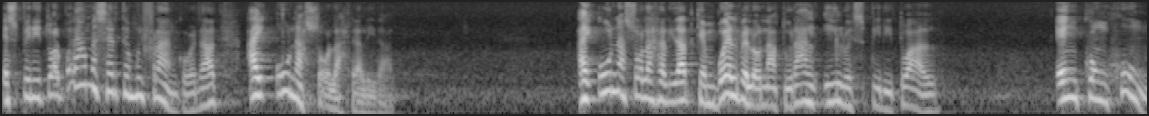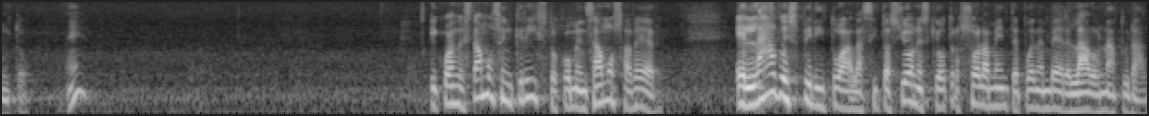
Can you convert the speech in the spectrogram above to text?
espiritual. Pues déjame serte muy franco, ¿verdad? Hay una sola realidad. Hay una sola realidad que envuelve lo natural y lo espiritual en conjunto. ¿eh? Y cuando estamos en Cristo comenzamos a ver el lado espiritual, las situaciones que otros solamente pueden ver, el lado natural.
